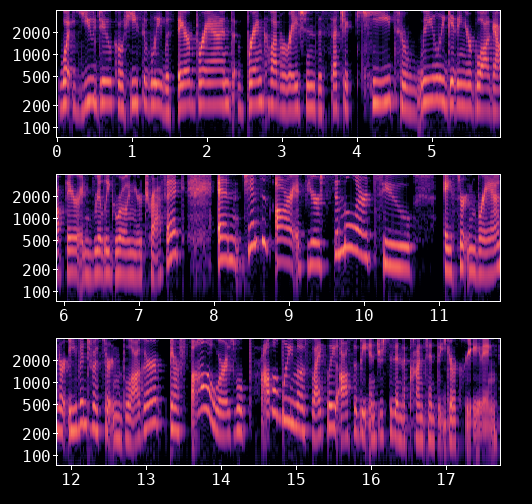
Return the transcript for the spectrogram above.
what you do cohesively with their brand. Brand collaborations is such a key to really getting your blog out there and really growing your traffic. And chances are, if you're similar to a certain brand or even to a certain blogger, their followers will probably most likely also be interested in the content that you're creating.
